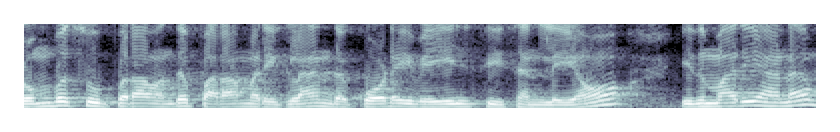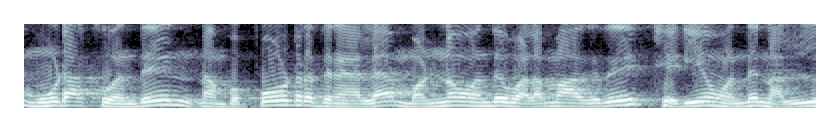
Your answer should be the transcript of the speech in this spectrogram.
ரொம்ப சூப்பராக வந்து பராமரிக்கலாம் இந்த கோடை வெயில் சீசன்லேயும் இது மாதிரியான மூடாக்கு வந்து நம்ம போடுறதுனால மண்ணும் வந்து வளமாகுது செடியும் வந்து நல்ல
